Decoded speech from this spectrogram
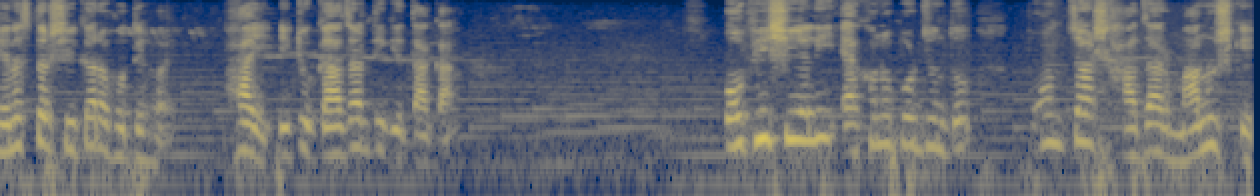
হেনস্থার শিকারও হতে হয়। ভাই, একটু গাজার দিকে তাকা অফিসিয়ালি এখনও পর্যন্ত পঞ্চাশ হাজার মানুষকে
